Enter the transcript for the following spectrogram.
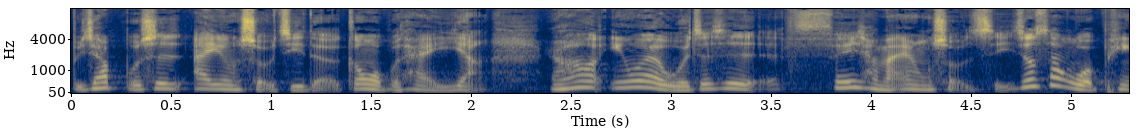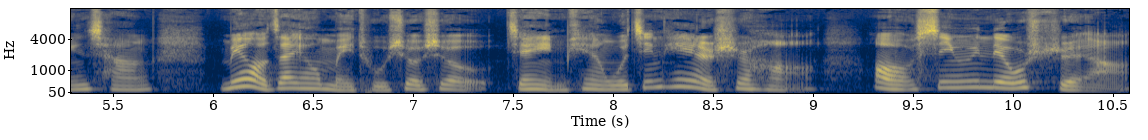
比较不是爱用手机的，跟我不太一样。然后因为我就是非常的爱用手机，就算我平常没有在用美图秀秀剪影片，我今天也是哈哦，行云流水啊，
